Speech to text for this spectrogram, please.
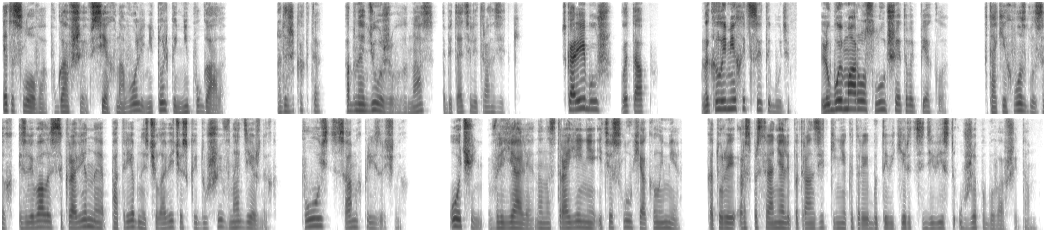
Это слово, пугавшее всех на воле, не только не пугало, но даже как-то обнадеживало нас, обитателей транзитки. Скорее бы уж в этап. На Колыме хоть сыты будем. Любой мороз лучше этого пекла. В таких возгласах изливалась сокровенная потребность человеческой души в надеждах, пусть самых призрачных. Очень влияли на настроение и те слухи о Колыме, которые распространяли по транзитке некоторые бытовики-рецидивисты, уже побывавшие там.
